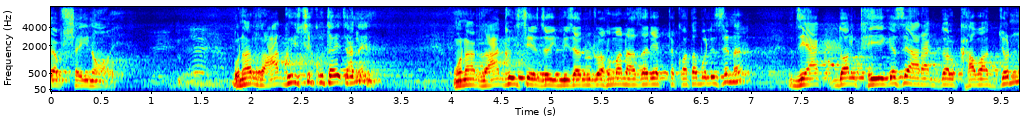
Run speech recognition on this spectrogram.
ব্যবসায়ী নয়। ওনার রাগ হয়েছে কোথায় জানেন? ওনার রাগ হয়েছে যে মিজানুর রহমান আজারি একটা কথা বলেছে না, যে এক দল খেয়ে গেছে আর এক দল খাওয়ার জন্য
